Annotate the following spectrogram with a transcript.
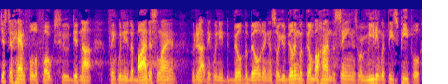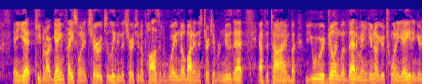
just a handful of folks who did not think we needed to buy this land who do not think we need to build the building. And so you're dealing with them behind the scenes. We're meeting with these people and yet keeping our game face on at church and leading the church in a positive way. Nobody in this church ever knew that at the time, but you were dealing with that. I mean, you know, you're 28 and you're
